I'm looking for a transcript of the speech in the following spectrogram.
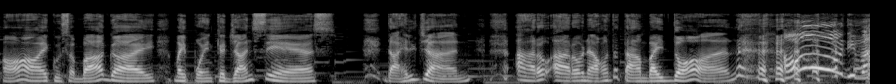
Ay, kung sa bagay, may point ka dyan, sis. Dahil dyan, araw-araw na akong tatambay doon. Oh, di ba?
